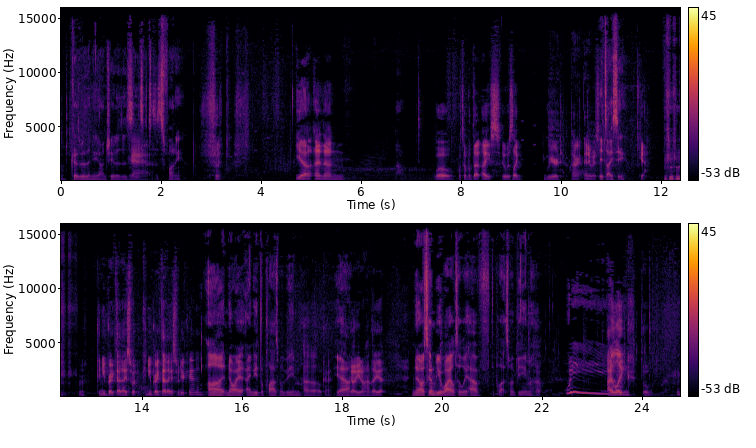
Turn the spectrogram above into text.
Because with the neon cheetahs, it's, Nah. it's, it's funny. yeah, and then. Whoa, what's up with that ice? It was like weird. All right. Anyways, It's icy. yeah. can you break that ice? With, can you break that ice with your cannon? Uh, no, I, I need the plasma beam. Oh, okay. Yeah. Oh, you don't have that yet. No, it's gonna be a while till we have the plasma beam. Oh. Whee! I like. Oh,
